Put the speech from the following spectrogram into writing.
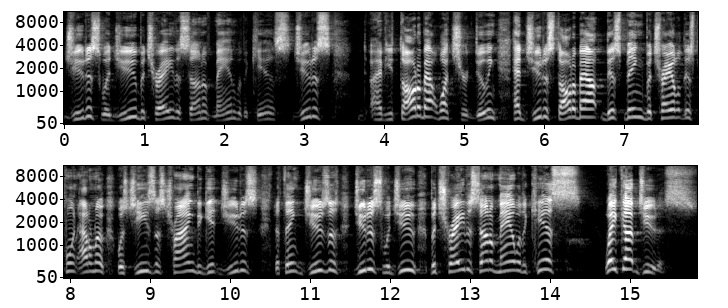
Judas, would you betray the Son of Man with a kiss? Judas, have you thought about what you're doing? Had Judas thought about this being betrayal at this point? I don't know. Was Jesus trying to get Judas to think, Judas, Judas, would you betray the Son of Man with a kiss? Wake up, Judas.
